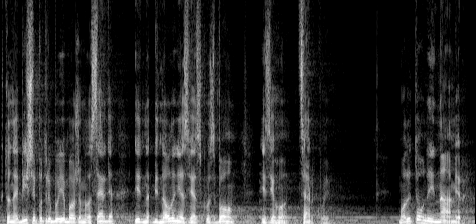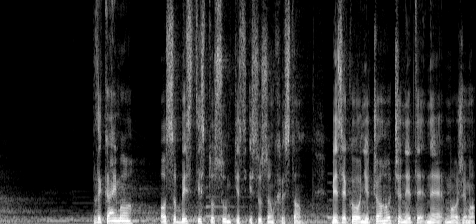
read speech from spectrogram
хто найбільше потребує Божого милосердя і відновлення зв'язку з Богом і з Його церквою. Молитовний намір. Плекаймо особисті стосунки з Ісусом Христом, без якого нічого чинити не можемо.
